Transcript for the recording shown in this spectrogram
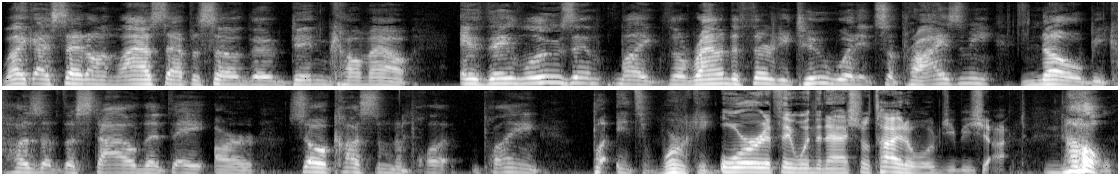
like I said on last episode that didn't come out, if they lose in like the round of 32, would it surprise me? No, because of the style that they are so accustomed to pl- playing. But it's working. or if they win the national title, would you be shocked? No,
